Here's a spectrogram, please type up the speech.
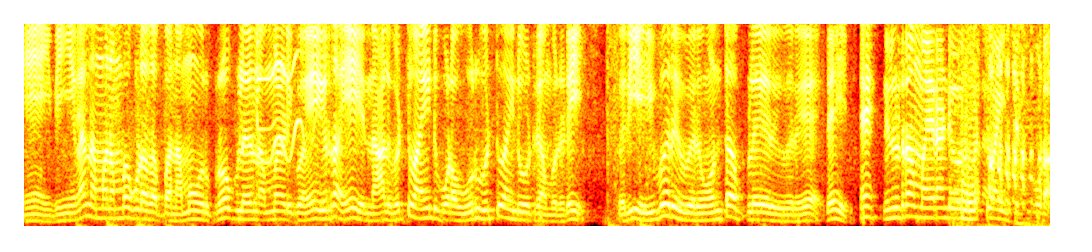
ஏ இவங்கெல்லாம் நம்ம நம்ப கூடாதப்பா நம்ம ஒரு ப்ரோ நம்ம நடிப்போம். ஏ இருடா. ஏய் நாலு வெட்டு வாங்கிட்டு போடா. ஒரு வெட்டு வாங்கிட்டு ஓட்டுறான் போடு டேய். பெரிய இவர் இவர் ஒன் டாப் பிளேயர் இவர். டேய் ஏ நில்றா மயிராண்டி ஒரு வெட்டு வாங்கி செத்து போடா.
